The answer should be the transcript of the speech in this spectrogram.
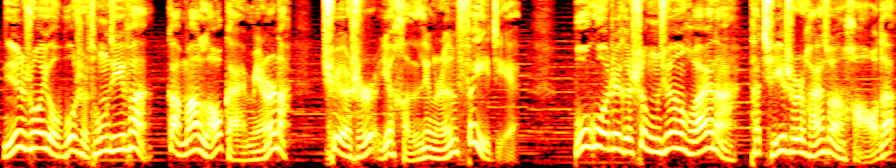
您说又不是通缉犯，干嘛老改名呢？确实也很令人费解。不过，这个盛宣怀呢，他其实还算好的。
